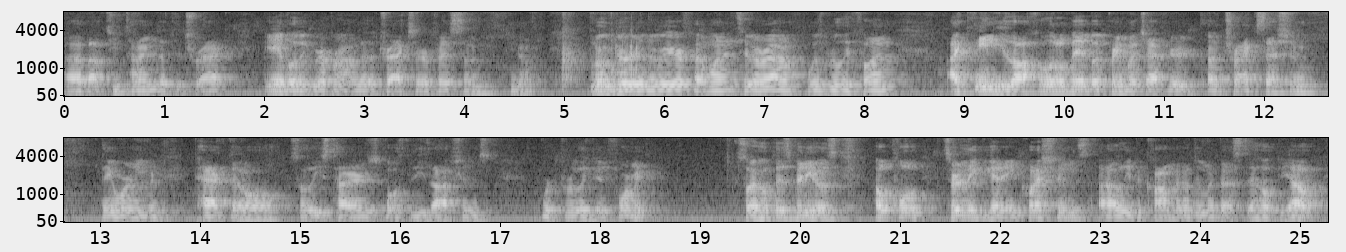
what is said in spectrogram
uh, about two times at the track, being able to grip around the track surface and you know throw dirt in the rear if I wanted to around was really fun. I cleaned these off a little bit, but pretty much after a track session, they weren't even packed at all. So these tires, both of these options, worked really good for me. So I hope this video is helpful. Certainly if you got any questions, uh, leave a comment. I'll do my best to help you out.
